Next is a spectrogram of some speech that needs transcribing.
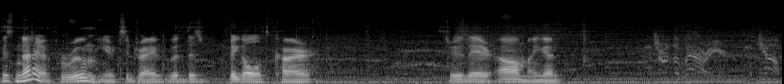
There's not enough room here to drive with this big old car through there. Oh my god. Through the barrier. Jump.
